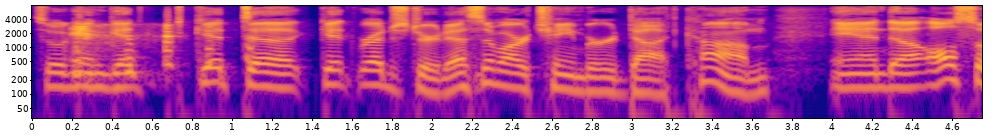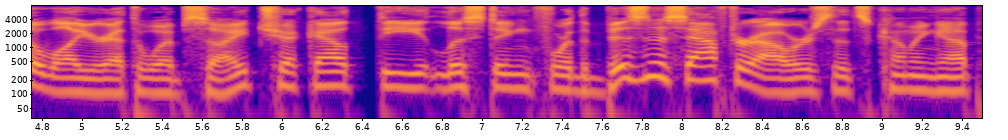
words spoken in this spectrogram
So again, get get uh, get registered smrchamber.com, and uh, also while you're at the website, check out the listing for the business after hours that's coming up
